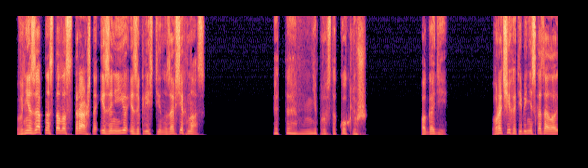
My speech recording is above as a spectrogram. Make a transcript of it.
Внезапно стало страшно и за нее, и за Кристину, за всех нас. Это не просто коклюш. Погоди. Врачиха тебе не сказала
